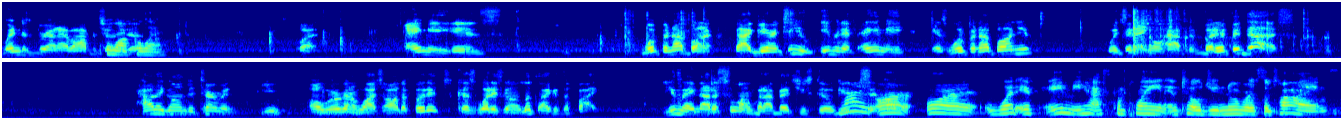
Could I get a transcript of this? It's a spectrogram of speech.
When does Breon have an opportunity to walk to, away? What? Amy is whooping up on her. But I guarantee you, even if Amy is whooping up on you, which it ain't gonna happen, but if it does, how are they gonna determine you? Oh, we're gonna watch all the footage because what it's gonna look like is a fight. You may not have swung, but I bet you still get right. Or, home. or what if Amy has complained and told you numerous of times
